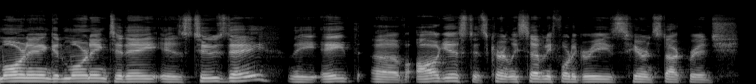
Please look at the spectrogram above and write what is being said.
morning. Good morning. Today is Tuesday, the 8th of August. It's currently 74 degrees here in Stockbridge,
